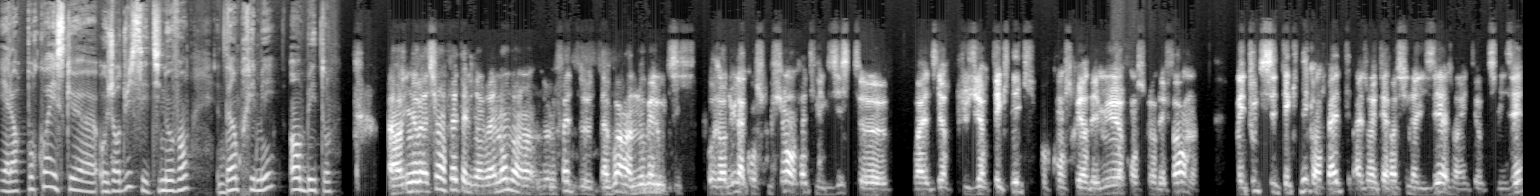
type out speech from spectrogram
Et alors pourquoi est-ce que euh, aujourd'hui c'est innovant d'imprimer en béton? Alors l'innovation en fait, elle vient vraiment dans, le fait d'avoir un nouvel outil. Aujourd'hui, la construction en fait, il existe euh, on va dire plusieurs techniques pour construire des murs, construire des formes. Mais toutes ces techniques, en fait, elles ont été rationalisées, elles ont été optimisées,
